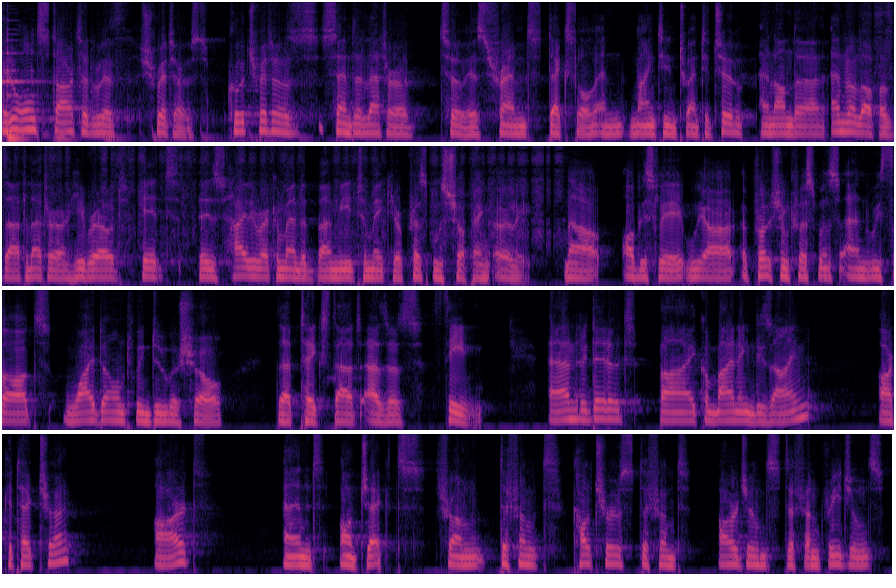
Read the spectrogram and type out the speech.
It all started with Schwitters. Kurt Schwitters sent a letter to his friend Dexel in 1922. And on the envelope of that letter, he wrote, It is highly recommended by me to make your Christmas shopping early. Now, obviously, we are approaching Christmas, and we thought, why don't we do a show that takes that as its theme? And we did it by combining design, architecture, art, and objects from different cultures, different origins, different regions,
